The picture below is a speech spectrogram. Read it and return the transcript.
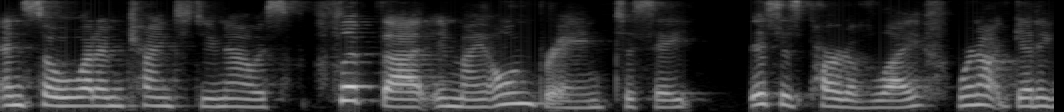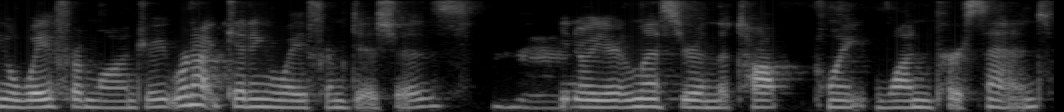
And so what I'm trying to do now is flip that in my own brain to say, this is part of life. We're not getting away from laundry. We're not getting away from dishes. Mm-hmm. You know, you're unless you're in the top 0.1%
